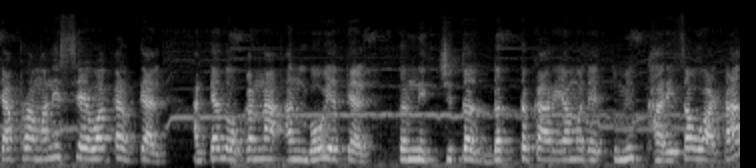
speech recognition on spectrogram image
त्याप्रमाणे सेवा करताल आणि त्या लोकांना अनुभव येतील तर निश्चितच दत्त कार्यामध्ये तुम्ही खारीचा वाटा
